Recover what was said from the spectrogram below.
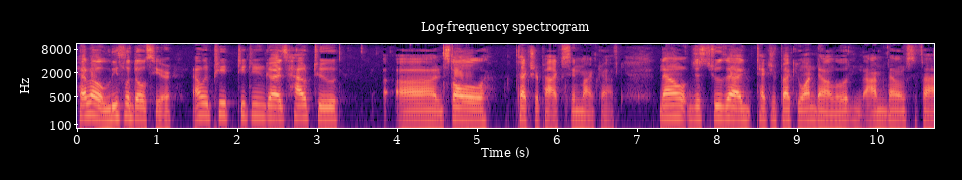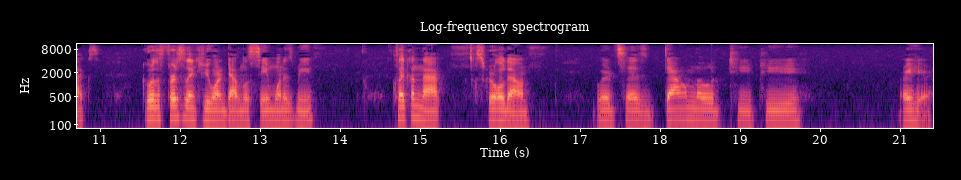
Hello, Lethal Dose here. I'll be teaching you guys how to uh, install texture packs in Minecraft. Now, just choose that texture pack you want to download. I'm downloading Sphax. Go to the first link if you want to download the same one as me. Click on that. Scroll down where it says download TP right here.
